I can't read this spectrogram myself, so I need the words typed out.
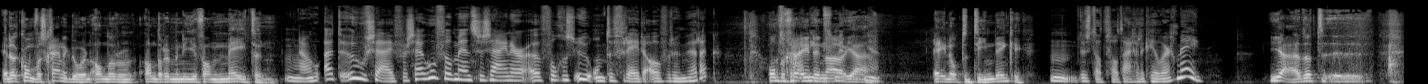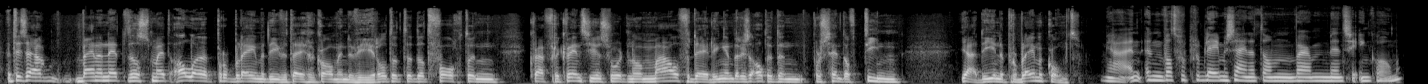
En dat komt waarschijnlijk door een andere, andere manier van meten. Nou, uit uw cijfers, hè, hoeveel mensen zijn er uh, volgens u ontevreden over hun werk? Ontevreden, nou met, ja, ja, 1 op de 10 denk ik. Mm, dus dat valt eigenlijk heel erg mee. Ja, dat, uh, het is eigenlijk bijna net als met alle problemen die we tegenkomen in de wereld. Dat, dat volgt een, qua frequentie een soort normaalverdeling. En er is altijd een procent of tien ja, die in de problemen komt. Ja, en, en wat voor problemen zijn het dan waar mensen in komen?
